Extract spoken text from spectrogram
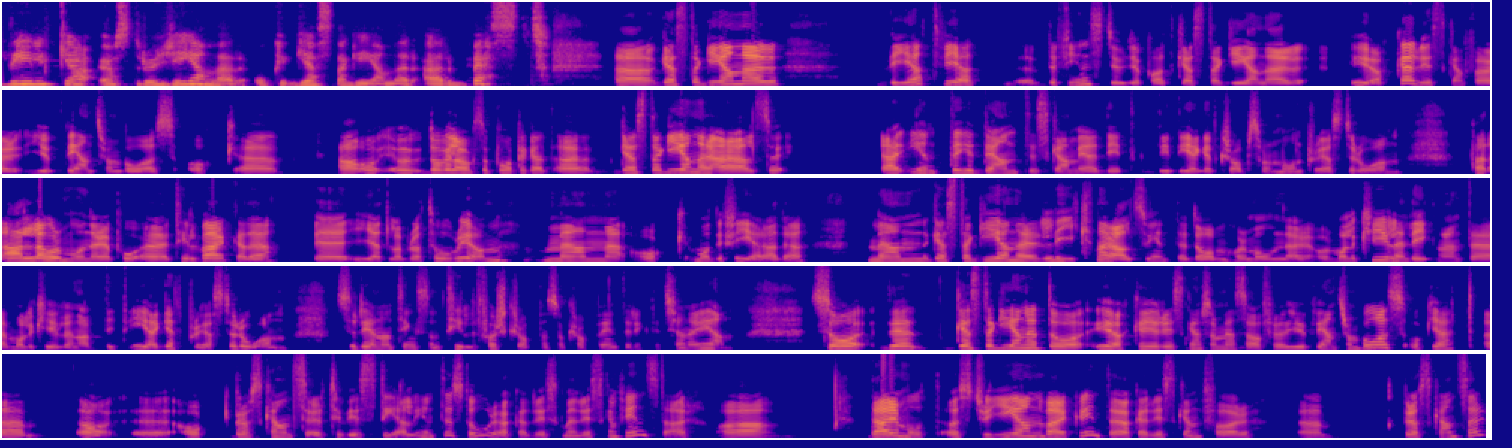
Vilka östrogener och gestagener är bäst? Uh, gestagener vet vi att eh, det finns studier på att gestagener ökar risken för djup ventrombos och uh, Ja, och, och, då vill jag också påpeka att äh, gestagener är alltså är inte identiska med ditt, ditt eget kroppshormon progesteron. För att alla hormoner är på, eh, tillverkade eh, i ett laboratorium men, och modifierade. Men gestagener liknar alltså inte de hormoner och molekylen liknar inte molekylen av ditt eget progesteron. Så det är någonting som tillförs kroppen som kroppen inte riktigt känner igen. Så det, gestagenet då ökar ju risken som jag sa för djupventrombos och hjärt, äh, ja, eh, och bröstcancer till viss del. Inte stor ökad risk men risken finns där. Äh, däremot östrogen verkar inte öka risken för äh, bröstcancer.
